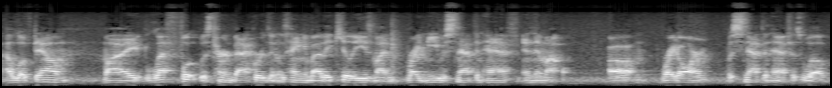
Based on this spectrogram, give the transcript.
I looked down. My left foot was turned backwards and it was hanging by the Achilles. My right knee was snapped in half, and then my um, right arm was snapped in half as well.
